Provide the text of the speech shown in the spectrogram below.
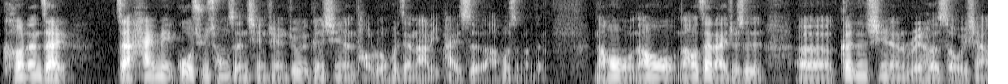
可能在在还没过去冲绳前前，就会跟新人讨论会在哪里拍摄啊或什么的。然后，然后，然后再来就是呃，跟新人 rehearsal 一下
